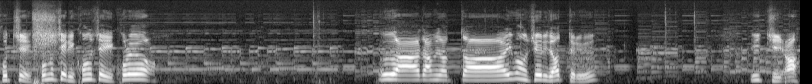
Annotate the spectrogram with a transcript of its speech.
こっち、このチェリー、このチェリー、これを、うわーダメだった今のチェリーで合ってる？?1 あ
